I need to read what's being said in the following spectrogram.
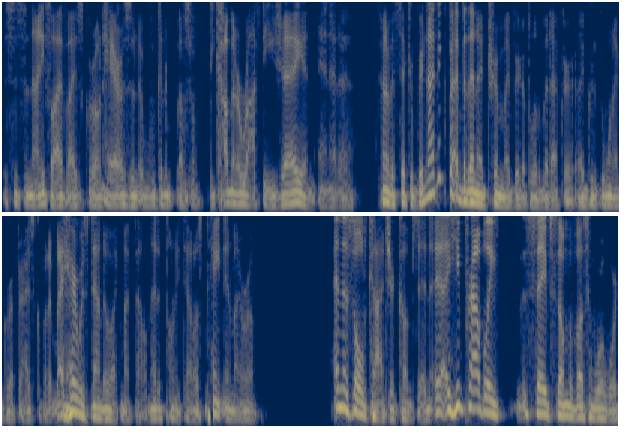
This is the 95. I was growing hair. I was, gonna, I was becoming a rock DJ and, and had a kind of a thicker beard. And I think, but then I trimmed my beard up a little bit after I grew, the one I grew after high school. But my hair was down to like my belt and I had a ponytail. I was painting in my room. And this old codger comes in. Uh, he probably saved some of us in World War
